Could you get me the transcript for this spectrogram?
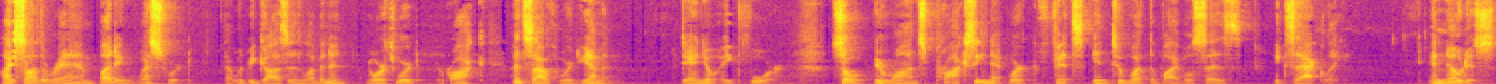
I saw the ram budding westward. That would be Gaza and Lebanon, northward, Iraq, and southward, Yemen. Daniel 8 4. So Iran's proxy network fits into what the Bible says exactly. And notice,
